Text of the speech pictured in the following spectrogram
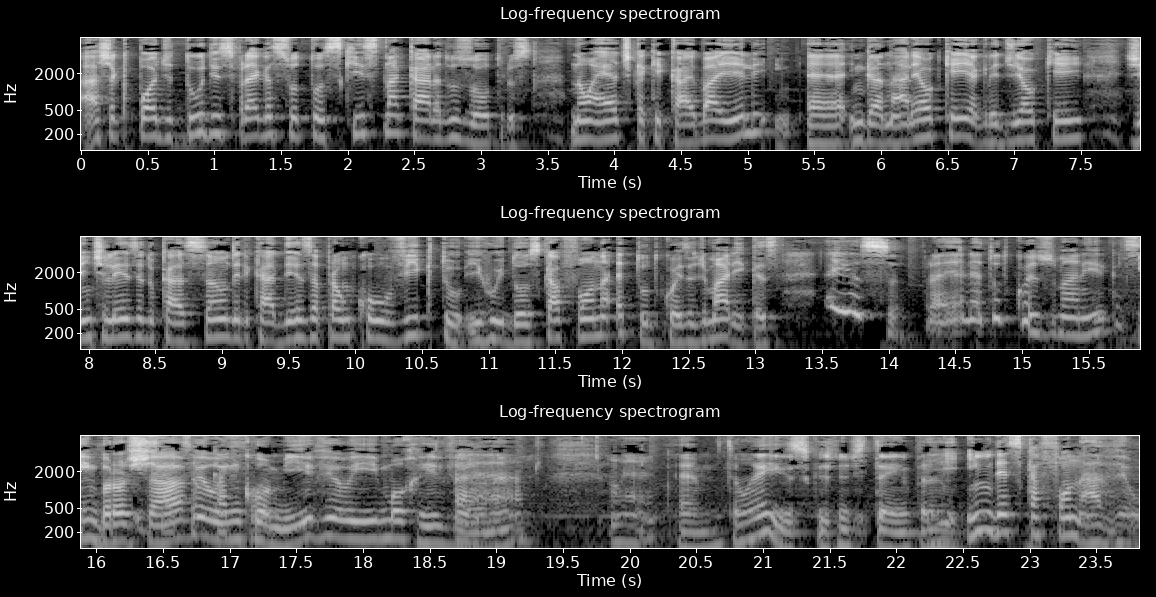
Acha que pode tudo e esfrega sua tosquice na cara dos outros. Não há ética que caiba a ele. É, enganar é ok, agredir é ok. Gentileza, educação, delicadeza para um convicto e ruidoso cafona é tudo coisa de maricas. É isso. Pra ele é tudo coisa de maricas. Imbrochável, incomível e imorrível, é. né? É. é. então é isso que a gente tem para indescafonável.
